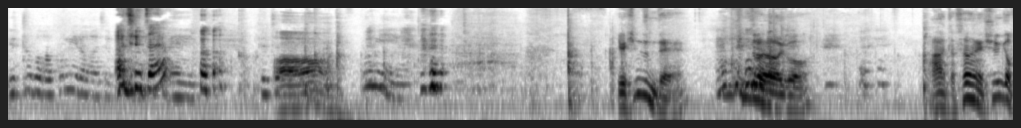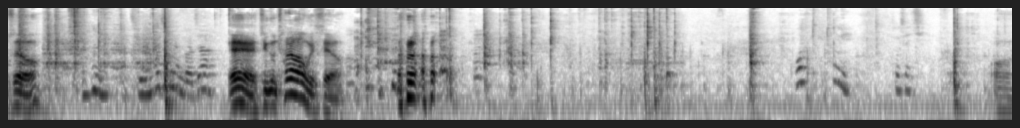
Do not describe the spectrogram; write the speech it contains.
유튜버가 꿈이라 가지고. 아 진짜요? 네. 아, 꿈이에요. 이거 힘든데. 힘들어요, 이거. 아, 진짜 세상에 쉬운 게 없어요. 지금 하시는 거죠? 예, 지금 촬영하고 있어요. 와 통통해 소세지. 어,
